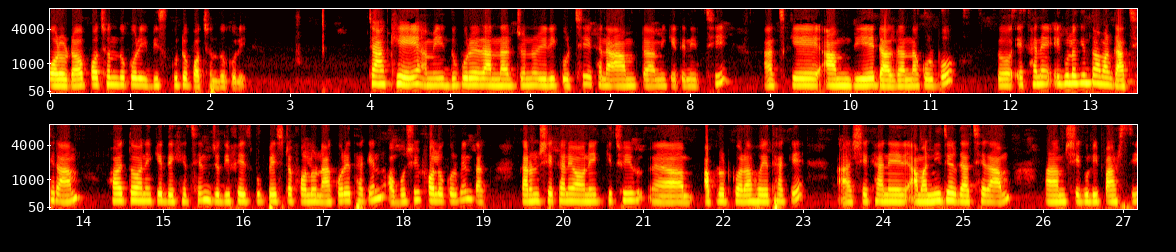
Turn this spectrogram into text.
পরোটাও পছন্দ করি, বিস্কুটও পছন্দ করি। চা খেয়ে আমি দুপুরের রান্নার জন্য রেডি করছি। এখানে আমটা আমি কেটে নিচ্ছি। আজকে আম দিয়ে ডাল রান্না করব। তো এখানে এগুলো কিন্তু আমার গাছের আম। হয়তো অনেকে দেখেছেন। যদি ফেসবুক পেজটা ফলো না করে থাকেন অবশ্যই ফলো করবেন। তা কারণ সেখানে অনেক কিছুই আপলোড করা হয়ে থাকে। আর সেখানে আমার নিজের গাছের আম, আম সেগুলি পারছি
